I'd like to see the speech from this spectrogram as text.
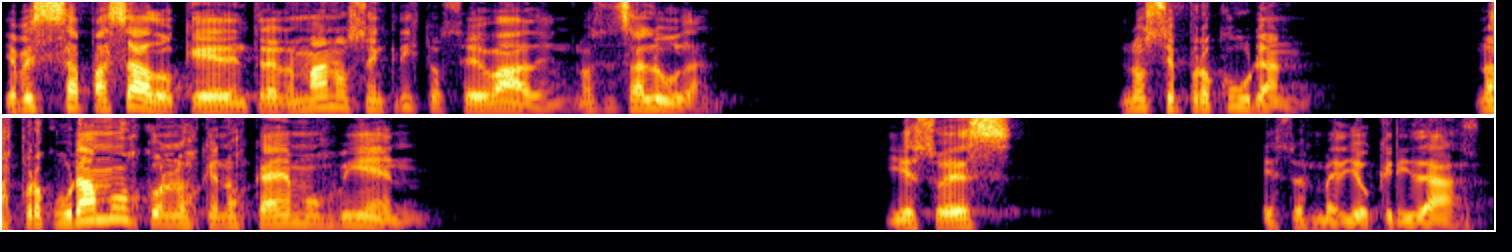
Y a veces ha pasado que entre hermanos en Cristo se evaden, no se saludan no se procuran. Nos procuramos con los que nos caemos bien. Y eso es, eso es mediocridad.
